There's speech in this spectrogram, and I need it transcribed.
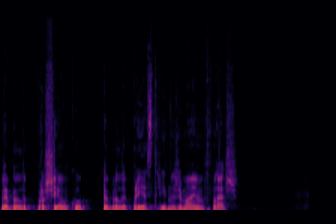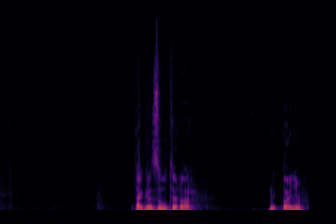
вибрали прошивку, вибрали пристрій, нажимаємо Flash. Так, результат error. Не поняв.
